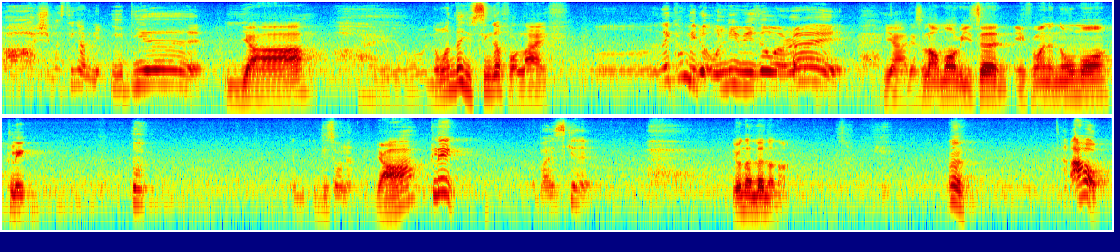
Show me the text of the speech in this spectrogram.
Ah, she must think I'm an idiot. Yeah. No wonder you're single for life. Uh, that can't be the only reason, what, right? Yeah, there's a lot more reason. If you want to know more, click. This one, ah? Yeah, click. but I'm scared. You want to learn or not? Mm. Ow!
